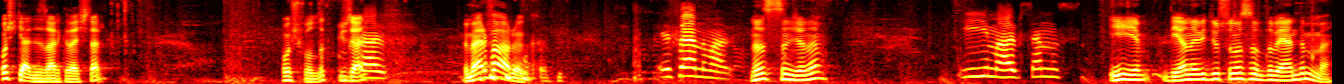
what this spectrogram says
Hoş geldiniz arkadaşlar. Hoş bulduk. Güzel. Abi. Ömer Faruk. Efendim abi. Nasılsın canım? İyiyim abi sen nasılsın? İyiyim. Diana videosu nasıldı? Beğendin mi?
